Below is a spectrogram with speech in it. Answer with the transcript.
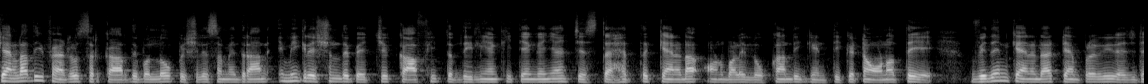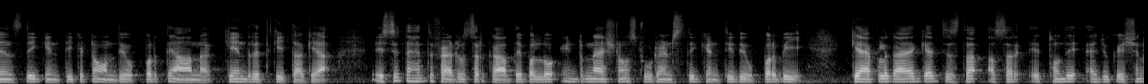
ਕੈਨੇਡਾ ਦੀ ਫੈਡਰਲ ਸਰਕਾਰ ਦੇ ਵੱਲੋਂ ਪਿਛਲੇ ਸਮੇਂ ਦੌਰਾਨ ਇਮੀਗ੍ਰੇਸ਼ਨ ਦੇ ਵਿੱਚ ਕਾਫੀ ਤਬਦੀਲੀਆਂ ਕੀਤੀਆਂ ਗਈਆਂ, ਜਿਸ ਤਹਿਤ ਕੈਨੇਡਾ ਆਉਣ ਵਾਲੇ ਲੋਕਾਂ ਦੀ ਗਿਣਤੀ ਘਟਾਉਣ ਅਤੇ ਵਿਦਿਨ ਕੈਨੇਡਾ ਟੈਂਪਰੇਰੀ ਰੈਜ਼ੀਡੈਂਸ ਦੀ ਗਿਣਤੀ ਘਟਾਉਣ ਦੇ ਉੱਪਰ ਧਿਆਨ ਕੇਂਦਰਿਤ ਕੀਤਾ ਗਿਆ। ਇਸ ਤਹਿਤ ਫੈਡਰਲ ਸਰਕਾਰ ਦੇ ਵੱਲੋਂ ਇੰਟਰਨੈਸ਼ਨਲ ਸਟੂਡੈਂਟਸ ਦੀ ਗਿਣਤੀ ਦੇ ਉੱਪਰ ਵੀ ਕੈਪ ਲਗਾਇਆ ਗਿਆ, ਜਿਸ ਦਾ ਅਸਰ ਇੱਥੋਂ ਦੇ ਐਜੂਕੇਸ਼ਨ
